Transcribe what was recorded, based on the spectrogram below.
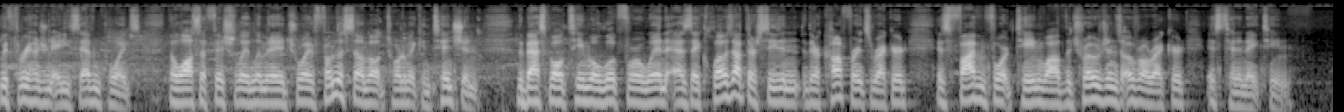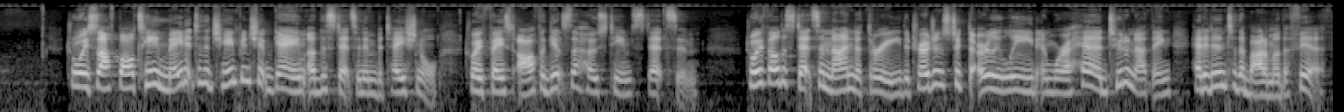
with 387 points. The loss officially eliminated Troy from the Sun Belt tournament contention. The basketball team will look for a win as they close out their season. Their conference record is 5 and 14, while the Trojans' overall record is 10 and 18. Troy's softball team made it to the championship game of the Stetson Invitational. Troy faced off against the host team Stetson. Troy fell to Stetson 9 to 3. The Trojans took the early lead and were ahead 2 to nothing headed into the bottom of the fifth.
